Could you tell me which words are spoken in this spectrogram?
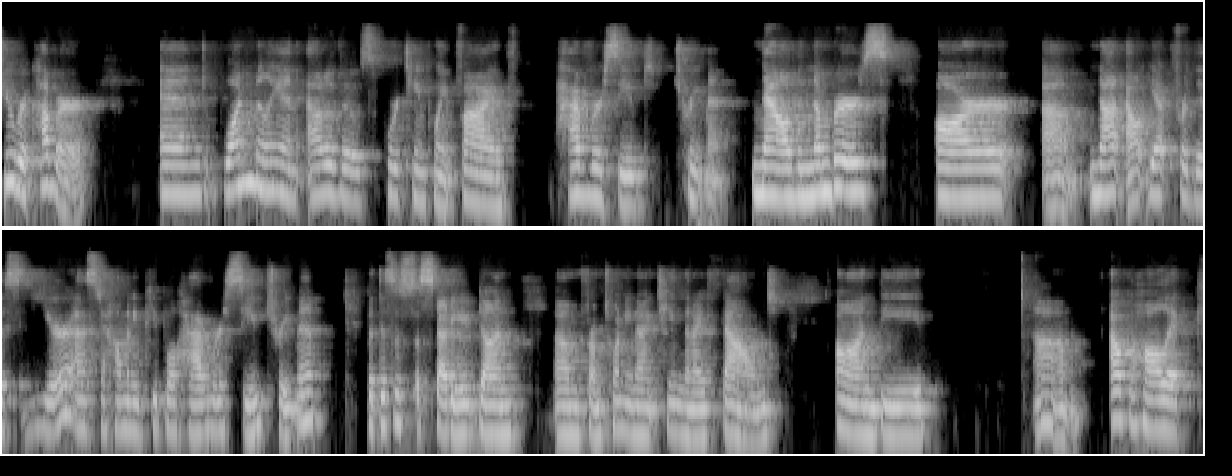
to recover. And 1 million out of those 14.5 have received treatment. Now, the numbers are um, not out yet for this year as to how many people have received treatment, but this is a study done um, from 2019 that I found on the um, alcoholic,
